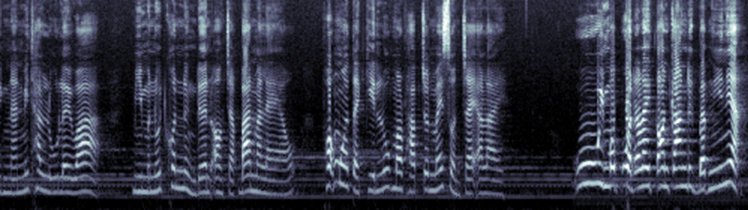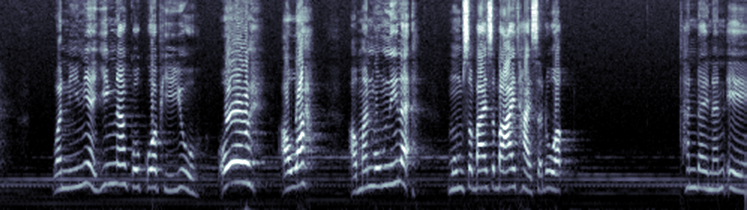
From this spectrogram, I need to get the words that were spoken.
ลิงนั้นไม่ทันรู้เลยว่า มีมนุษย์คนหนึ่งเดินออกจากบ้านมาแล้ว เพราะมัวแต่กินลูกมะพร้าวจนไม่สนใจอะไร อุ้ยมาปวดอะไรตอนกลางดึกแบบนี้เนี่ย วันนี้เนี่ยยิ่งน่ากลัวกลัวผีอยู่ โอ้ย เอาวะ เอามันมุมนี้แหละ มุมสบายสบายๆถ่ายสะดวก ทันใดนั้นเอง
